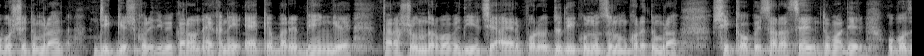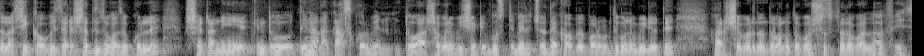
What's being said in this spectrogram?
অবশ্যই তোমরা জিজ্ঞেস করে দিবে। কারণ এখানে একেবারে ভেঙে তারা সুন্দরভাবে দিয়েছে। আর এরপরেও যদি কোনো জুলুম করে, তোমরা শিক্ষা অফিসার আছে, তোমাদের উপজেলা শিক্ষা অফিসারের সাথে যোগাযোগ করলে সেটা নিয়ে কিন্তু তিনারা কাজ করবেন। তো আশা করি বিষয়টি বুঝতে পেরেছ। দেখা হবে পরবর্তী কোনো ভিডিওতে। আর সে পর্যন্ত ভালো থাকো সুস্থ থাকো আল্লাহ হাফিজ।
